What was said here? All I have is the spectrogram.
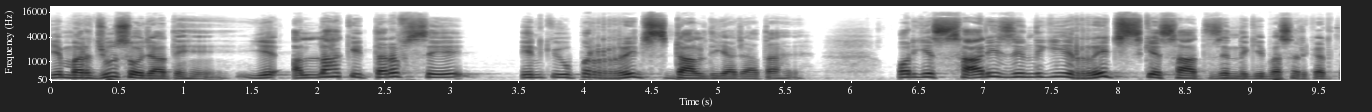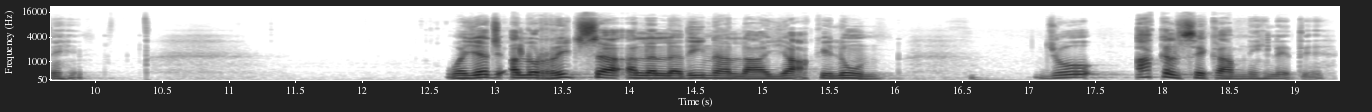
یہ مرجوس ہو جاتے ہیں۔ یہ اللہ کی طرف سے ان کے اوپر رجس ڈال دیا جاتا ہے۔ اور یہ ساری زندگی رجس کے ساتھ زندگی بسر کرتے ہیں۔ ویج الرجس الدین اللہ یاقلون جو عقل سے کام نہیں لیتے۔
